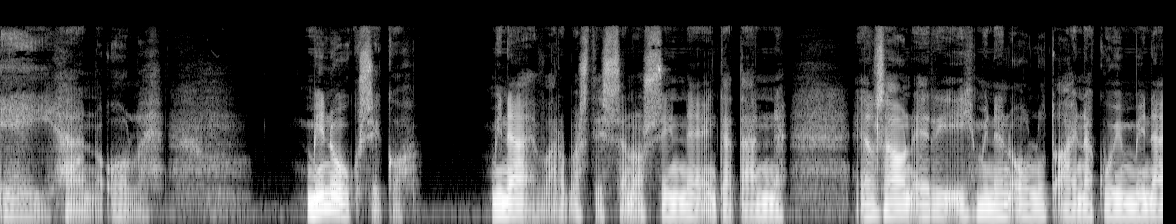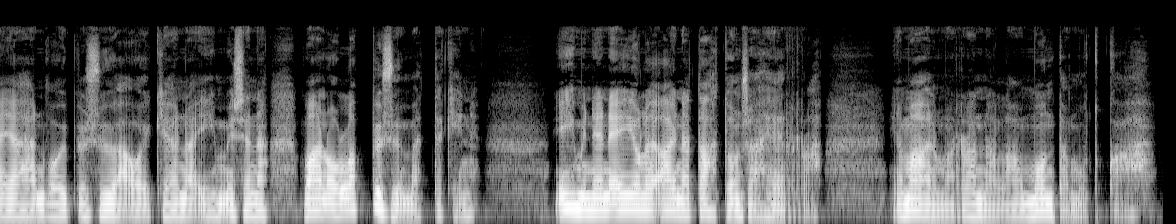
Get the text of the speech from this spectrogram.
Ei hän ole. Minuksiko? Minä en varmasti sano sinne enkä tänne. Elsa on eri ihminen ollut aina kuin minä ja hän voi pysyä oikeana ihmisenä, vaan olla pysymättäkin. Ihminen ei ole aina tahtonsa herra ja maailman rannalla on monta mutkaa.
